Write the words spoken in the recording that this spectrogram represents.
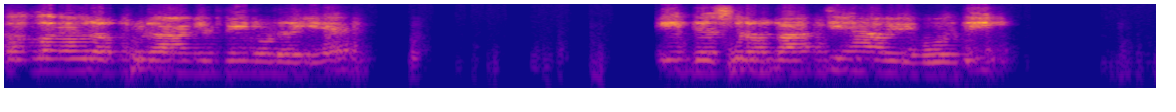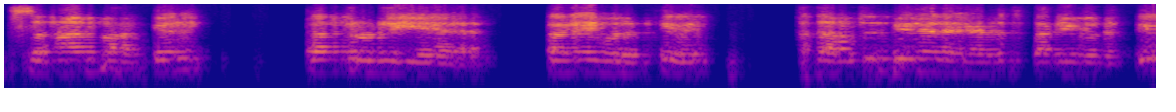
அல்லாஹ் ரப்புல் ஆலமீனுடைய இந்த சுரபாத்தியாவை ஓதி சஹாபாக்கள் தங்களுடைய தலைவருக்கு அதாவது பிற இடத்து தலைவருக்கு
